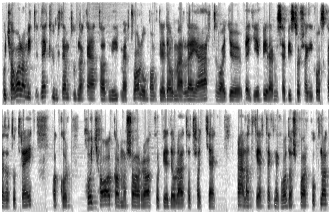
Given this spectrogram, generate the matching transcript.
Hogyha valamit nekünk nem tudnak átadni, mert valóban például már lejárt, vagy egyéb élelmiszerbiztonsági kockázatot rejt, akkor hogyha alkalmas arra, akkor például átadhatják állatkerteknek, vadasparkoknak,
